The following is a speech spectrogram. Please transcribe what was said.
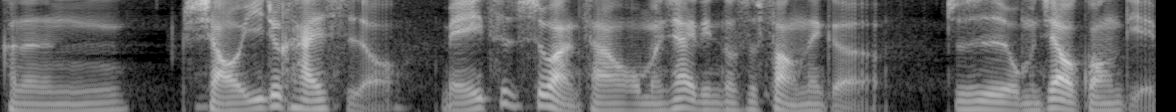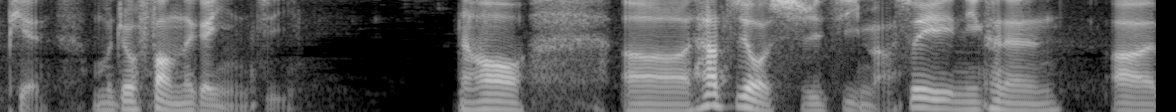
可能。小一就开始哦，每一次吃晚餐，我们家一定都是放那个，就是我们家有光碟片，我们就放那个影集。然后，呃，它只有十季嘛，所以你可能呃，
